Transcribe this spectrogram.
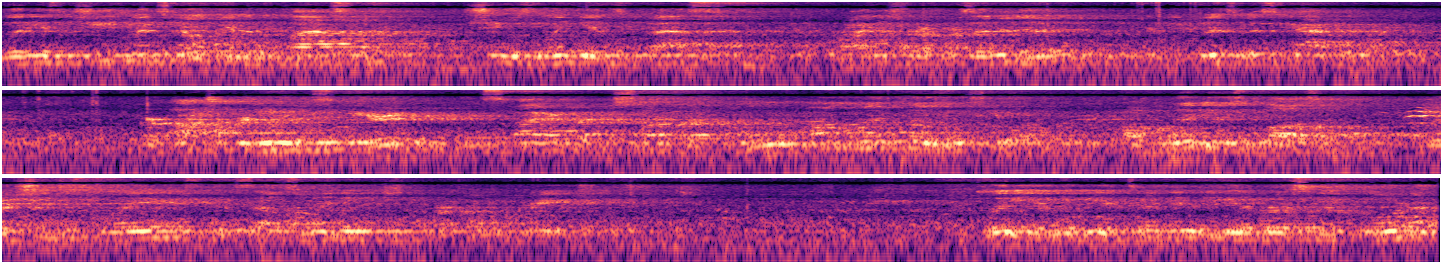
Lydia's achievements don't end in the classroom. She was Lincoln's best and brightest representative in the business category. Her entrepreneurial spirit inspired her to start her own online clothing store called Lydia's Closet, where she displays and sells many of her own creations. Lydia will be attending the University of Florida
